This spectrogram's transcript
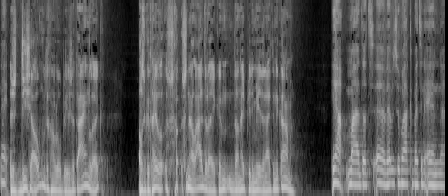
Nee. Dus die zou moeten gaan lobbyen. Dus uiteindelijk, als ik het heel snel uitreken... dan heb je de meerderheid in de Kamer. Ja, maar dat, eh, we hebben te maken met een, een eh,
